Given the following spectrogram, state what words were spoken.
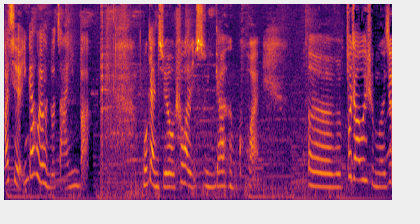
而且应该会有很多杂音吧。我感觉我说话的语速应该很快。呃，不知道为什么就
